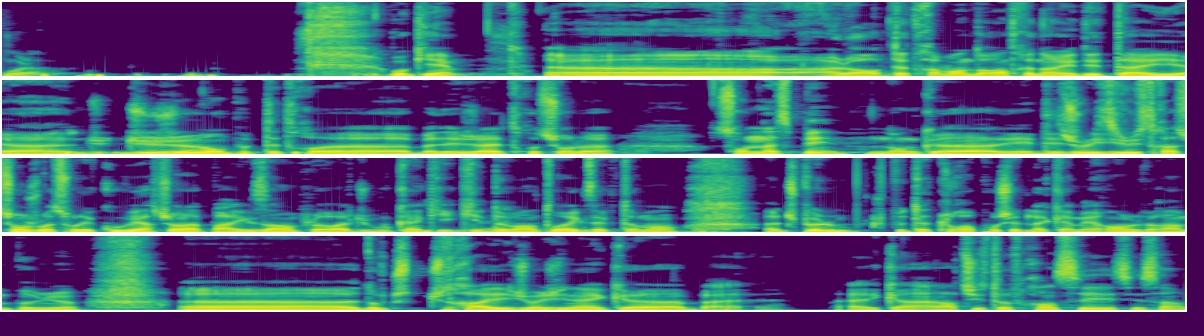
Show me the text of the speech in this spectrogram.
voilà. Ok. Alors peut-être avant de rentrer dans les détails du, du jeu, on peut peut-être bah, déjà être sur le son aspect. Donc euh, il y a des jolies illustrations, je vois sur les couvertures là par exemple ouais, du bouquin qui, qui est devant toi exactement. Euh, tu peux peut-être le rapprocher de la caméra, on le verra un peu mieux. Euh, donc tu, tu travailles j'imagine avec bah, avec un, un artiste français, c'est ça?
